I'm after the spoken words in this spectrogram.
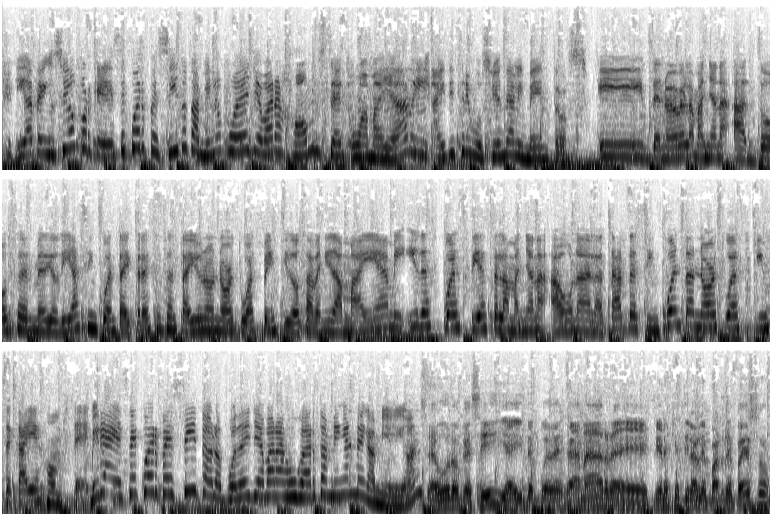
Y atención, porque ese cuerpecito también lo puedes llevar a Homestead o a Miami. Hay distribución de alimentos. Y de 9 de la mañana a 12 del mediodía, 5361 Northwest 22 Avenida Miami. Y después 10 de la mañana a 1 de la tarde, 50 Northwest 15 Calle Homestead. Mira, ese cuerpecito lo puedes llevar a jugar también el Mega Millions. Seguro que sí, y ahí te puedes ganar, eh, tienes que tirarle un par de pesos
